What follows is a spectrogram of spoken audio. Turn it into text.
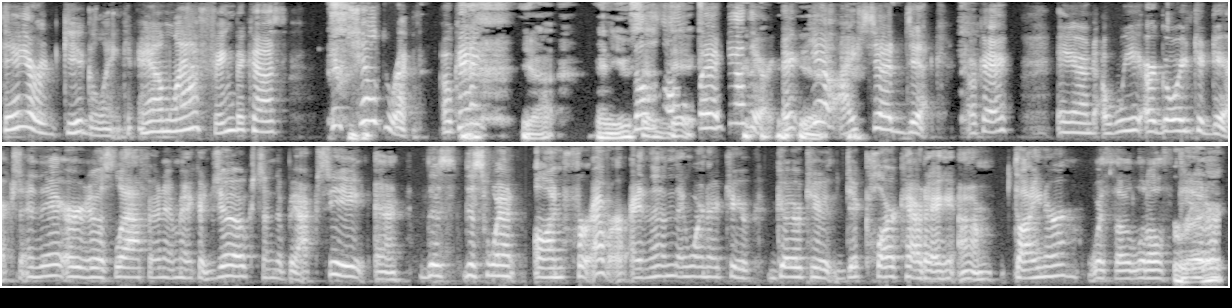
they are giggling and laughing because they're children. Okay. Yeah. And you the said whole Dick. Way there. yeah. yeah, I said Dick. Okay and we are going to Dick's, and they are just laughing and making jokes in the back seat, and this this went on forever. And then they wanted to go to Dick Clark had a um, diner with a little theater.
